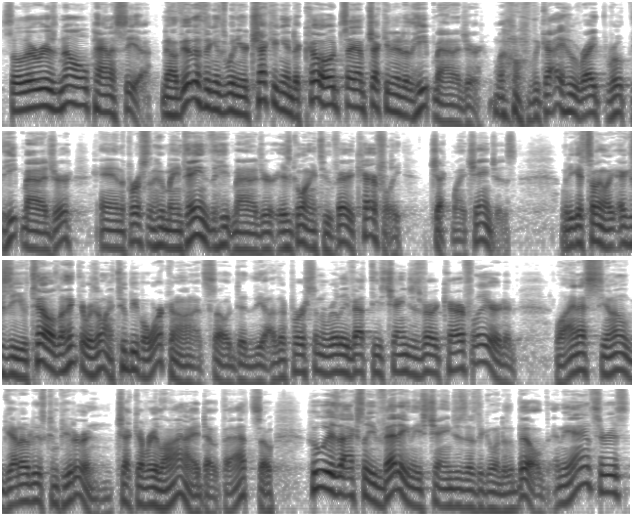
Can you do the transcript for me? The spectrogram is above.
So there is no panacea. Now, the other thing is when you're checking into code, say I'm checking into the heap manager. Well, the guy who write, wrote the heap manager and the person who maintains the heap manager is going to very carefully check my changes. When you get something like xzutils, I think there was only two people working on it. So did the other person really vet these changes very carefully, or did Linus, you know, get out his computer and check every line? I doubt that. So who is actually vetting these changes as they go into the build? And the answer is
